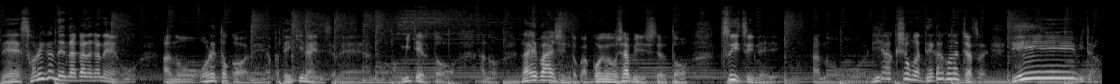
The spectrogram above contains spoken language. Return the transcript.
ね、それがねなかなかねあの俺とかはねやっぱできないんですよね。あの見てるとあのライブ配信とかこういうおしゃべりしてるとついついねあのリアクションがでかくなっちゃうんですよえーみたいな。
